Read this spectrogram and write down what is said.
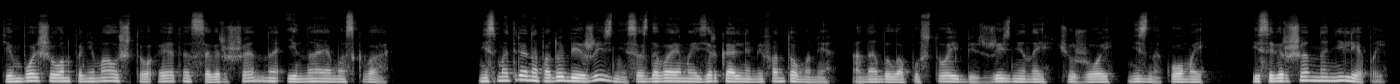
тем больше он понимал, что это совершенно иная Москва. Несмотря на подобие жизни, создаваемой зеркальными фантомами, она была пустой, безжизненной, чужой, незнакомой и совершенно нелепой.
